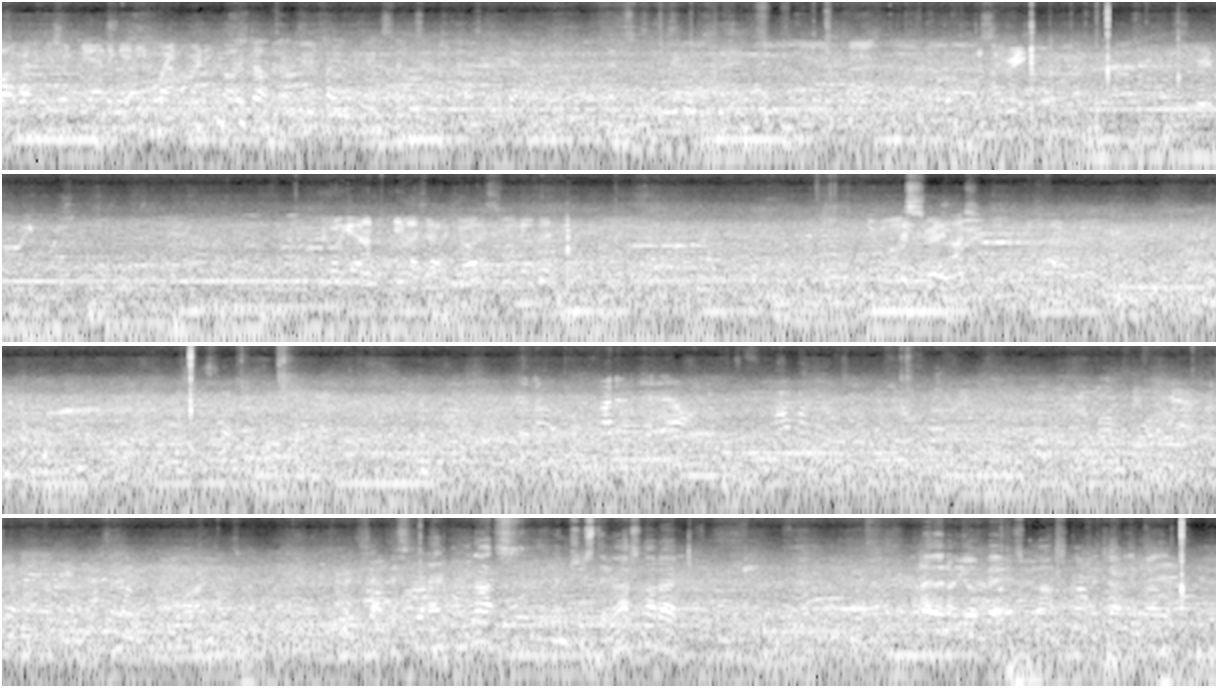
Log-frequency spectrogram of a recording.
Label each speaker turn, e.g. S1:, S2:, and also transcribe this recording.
S1: we should be adding any weight when it goes Disagree.
S2: Disagree. We want to get 100 kilos out of cars, this is really nice.
S3: this, you know, that's interesting. That's not a.
S4: I know they're not your bits, but that's not exactly well.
